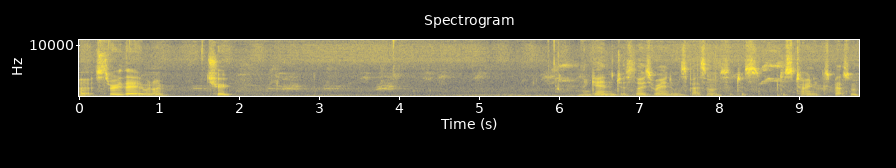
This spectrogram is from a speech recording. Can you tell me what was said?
That's through there when I chew. And again, just those random spasms, just dystonic spasm.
